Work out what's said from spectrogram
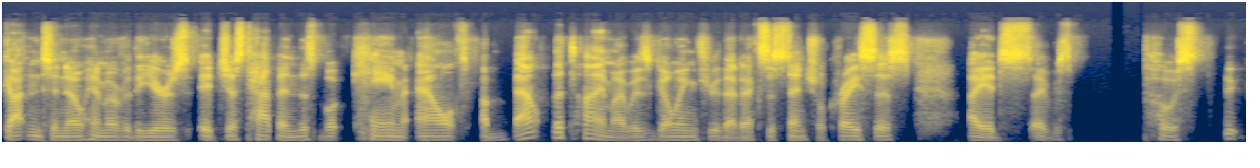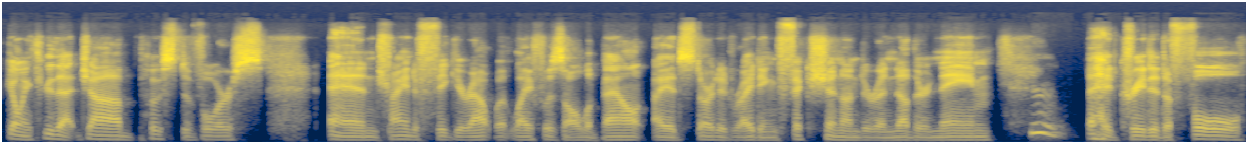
gotten to know him over the years. It just happened this book came out about the time I was going through that existential crisis. I had I was post going through that job post divorce and trying to figure out what life was all about. I had started writing fiction under another name. Hmm. I had created a full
